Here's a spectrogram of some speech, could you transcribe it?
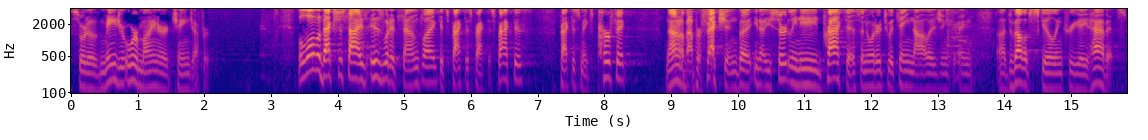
sort of major or minor change effort. The law of exercise is what it sounds like. It's practice, practice, practice. Practice makes perfect. Now, I don't know about perfection, but you know, you certainly need practice in order to attain knowledge and, and uh, develop skill and create habits.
